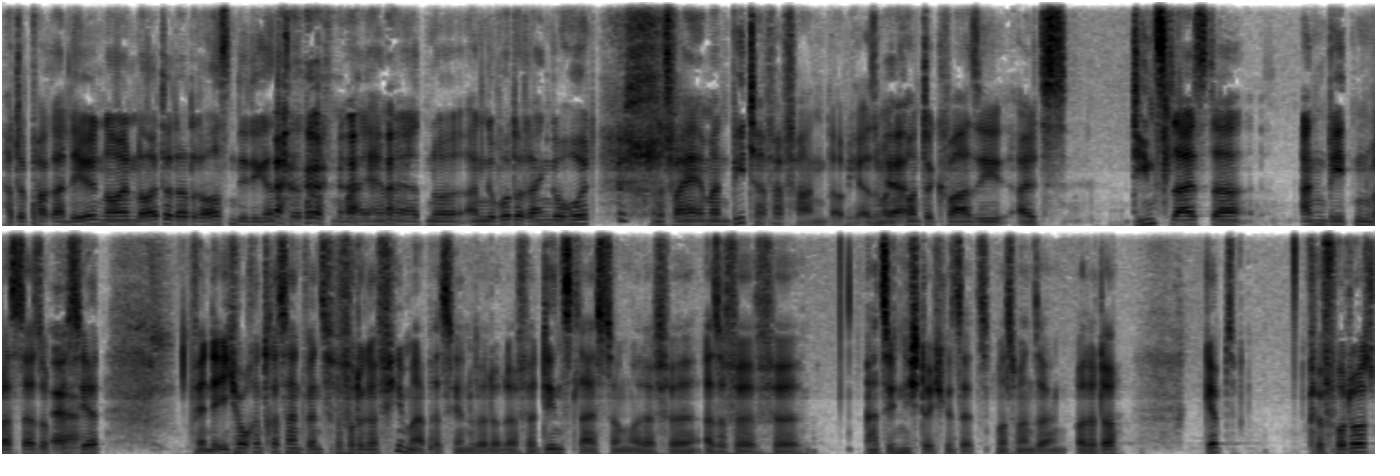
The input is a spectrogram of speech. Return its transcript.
hatte parallel neun Leute da draußen, die die ganze Zeit auf dem MyHammer, er hat nur Angebote reingeholt. Und das war ja immer ein Bieterverfahren, glaube ich. Also man Ja. konnte quasi als Dienstleister anbieten, was da so passiert. Fände ich hochinteressant, wenn es für Fotografie mal passieren würde oder für Dienstleistungen oder für, also für, für, hat sich nicht durchgesetzt, muss man sagen. Oder doch? Gibt's? Für Fotos?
